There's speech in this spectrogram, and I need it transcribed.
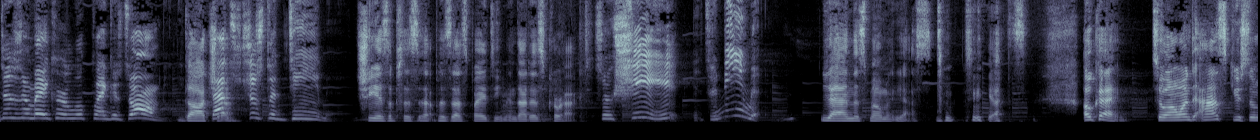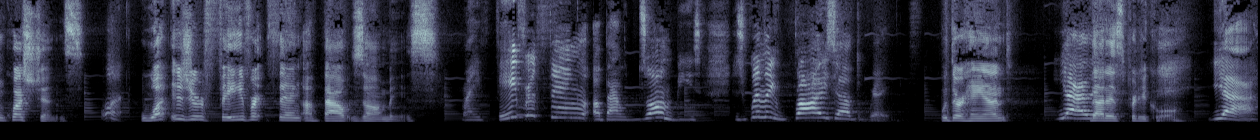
doesn't make her look like a zombie. Gotcha. That's just a demon. she is possessed by a demon. That is correct. So she is a demon. Yeah, in this moment, yes. yes. Okay. So I wanted to ask you some questions. What? What is your favorite thing about zombies? My favorite thing about zombies is when they rise out of the grave. With their hand? Yeah, That they- is pretty cool. Yeah.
